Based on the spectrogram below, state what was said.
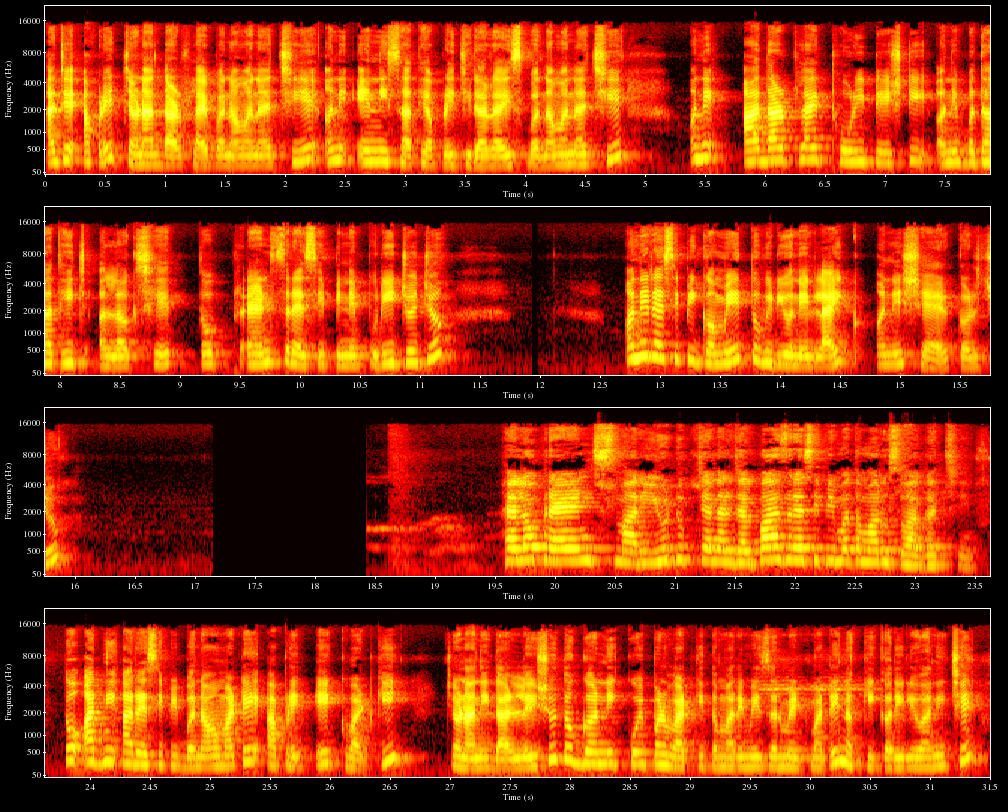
આજે આપણે ચણા દાળ ફ્રાય બનાવવાના છીએ અને એની સાથે આપણે જીરા રાઈસ બનાવવાના છીએ. અને આ દાળ ફ્રાય થોડી ટેસ્ટી અને બધાથી જ અલગ છે. તો ફ્રેન્ડ્સ રેસીપીને પૂરી જોજો. અને રેસીપી ગમે તો વિડીયોને લાઈક અને શેર કરજો. હેલો ફ્રેન્ડ્સ મારી યુટ્યુબ ચેનલ જલપાઝ રેસીપીમાં તમારું સ્વાગત છે. તો આજની આ રેસીપી બનાવવા માટે આપણે એક વાટકી ચણાની દાળ લઈશું. તો ઘરની કોઈ પણ વાટકી તમારે મેઝરમેન્ટ માટે નક્કી કરી લેવાની છે.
